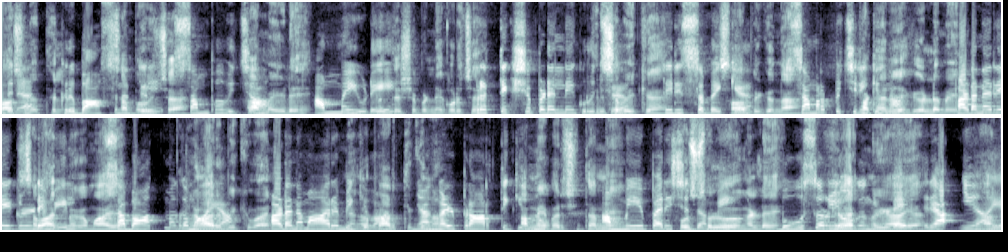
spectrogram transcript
മുപ്പതിന് കൃപാസനത്തിൽ സംഭവിച്ച അമ്മയുടെ പ്രത്യക്ഷപ്പെടലിനെ കുറിച്ച് തിരുസഭയ്ക്ക് സമർപ്പിച്ചിരിക്കുന്ന പഠനരേഖകളുടെ മേൽ സഭാത്മകമായ പഠനം ആരംഭിക്കുവാൻ ഞങ്ങൾ പ്രാർത്ഥിക്കുന്നു. അമ്മേ പരിശുദ്ധമ്മേ പരിശുദ്ധമേ ഭൂസ്വർ ലോകങ്ങളുടെ രാജ്ഞിയായ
